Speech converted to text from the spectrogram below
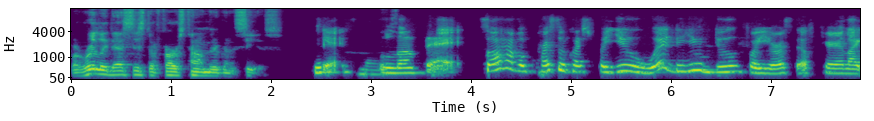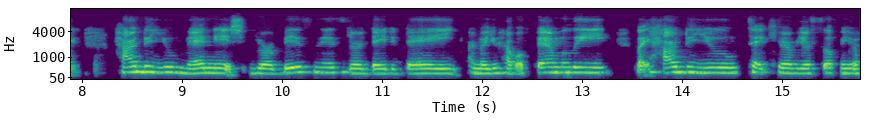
but really that's just the first time they're going to see us. Yes, love that. So I have a personal question for you. What do you do for your self care? Like, how do you manage your business, your day to day? I know you have a family. Like, how do you take care of yourself and your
